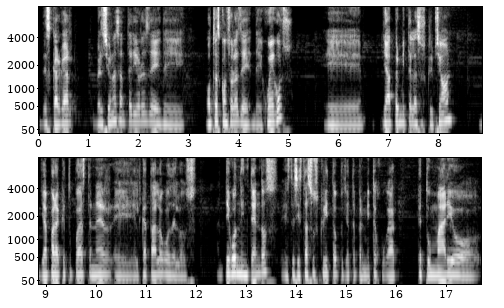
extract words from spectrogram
descargar versiones anteriores de, de otras consolas de, de juegos. Eh, ya permite la suscripción ya para que tú puedas tener eh, el catálogo de los antiguos Nintendos. Este, si estás suscrito, pues ya te permite jugar que tu Mario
